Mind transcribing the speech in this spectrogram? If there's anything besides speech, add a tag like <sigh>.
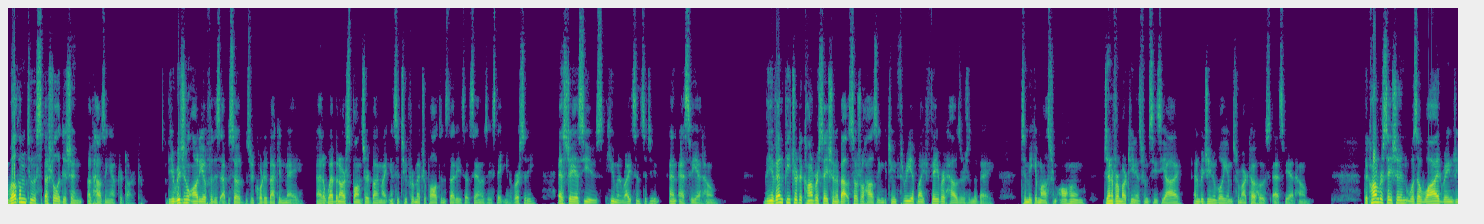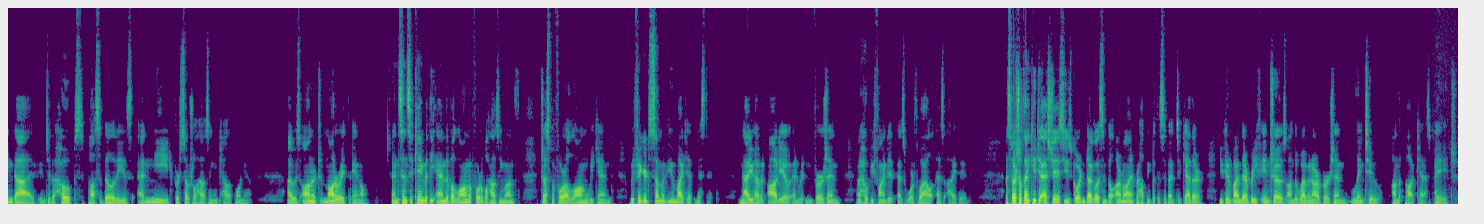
Welcome to a special edition of Housing After Dark. The original audio for this episode was recorded back in May at a webinar sponsored by my Institute for Metropolitan Studies at San Jose State University, SJSU's Human Rights Institute, and SV at Home. The event featured a conversation about social housing between three of my favorite housers in the Bay Tomiquia Moss from All Home, Jennifer Martinez from CZI, and Regina Williams from our co host SV at Home. The conversation was a wide ranging dive into the hopes, possibilities, and need for social housing in California. I was honored to moderate the panel, and since it came at the end of a long affordable housing month, just before a long weekend, we figured some of you might have missed it. Now you have an audio and written version, and I hope you find it as worthwhile as I did. A special thank you to SJSU's Gordon Douglas and Bill Armaline for helping put this event together. You can find their brief intros on the webinar version linked to on the podcast page.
